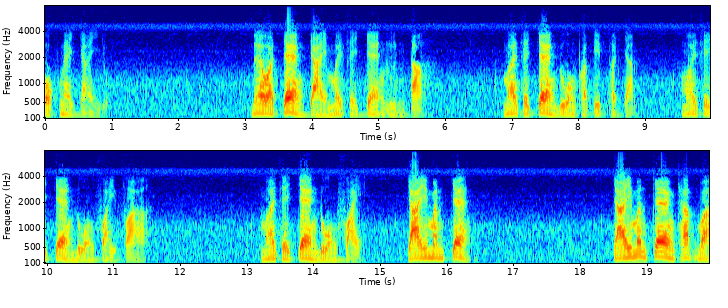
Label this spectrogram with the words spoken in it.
อกในใจอยู่เรียกว่าแจ้งใจไม่ใช่แจ้งลืนตา ไม่ใช่แจ้งดวงพระทิตย์พระจันทร์ไม่ใช่แจ้งดวงไฟฟ้า ไม่ใช่แจ้งดวงไฟ ใจมันแจ้ง ใจมันแจ้งชัดว่า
